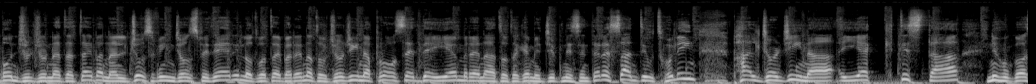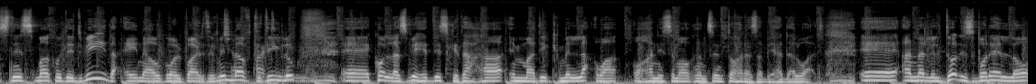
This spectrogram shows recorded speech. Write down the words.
bonġu l-ġurnata tajba nal Josephine John Spiteri, l-odwa tajba Renato Giorgina, prose dejjem Renato ta' kemm iġib nis interessanti u tħulin bħal Giorgina jekk tista Nieħu gost nisma' kudidbi, daqejna wkoll parti minna ftit ilu. Eh, kollha sbieħ id-diski tagħha imma dik mill-aqwa u ħan nisimgħu kanzun toħra sabiħa dal-waqt. Eh, għandna lil Doris Bonello,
